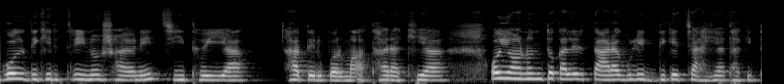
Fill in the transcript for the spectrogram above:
গোলদিঘির তৃণ শয়নে চিত হইয়া হাতের উপর মাথা রাখিয়া ওই অনন্তকালের তারাগুলির দিকে চাহিয়া থাকিত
